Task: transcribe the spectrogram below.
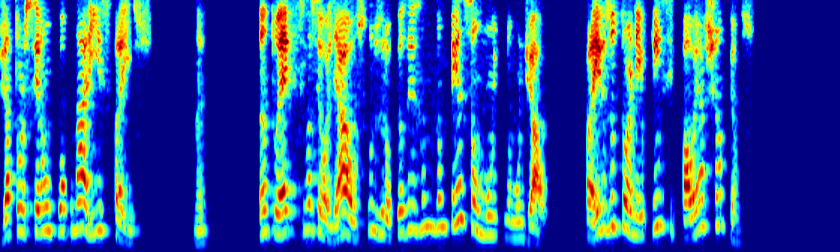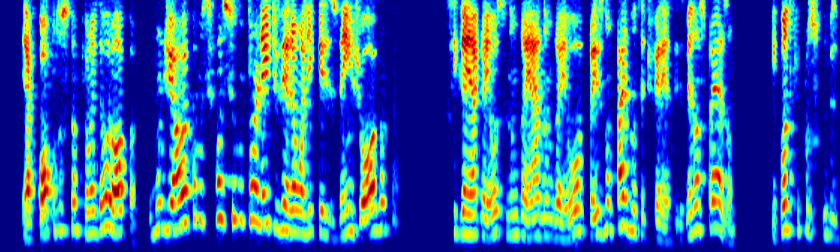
já torceram um pouco o nariz para isso. Né? Tanto é que, se você olhar, os clubes europeus eles não, não pensam muito no Mundial. Para eles, o torneio principal é a Champions. É a Copa dos Campeões da Europa. O Mundial é como se fosse um torneio de verão ali que eles vêm, jogam. Se ganhar, ganhou. Se não ganhar, não ganhou. Para eles não faz muita diferença. Eles menosprezam. Enquanto que para os clubes,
